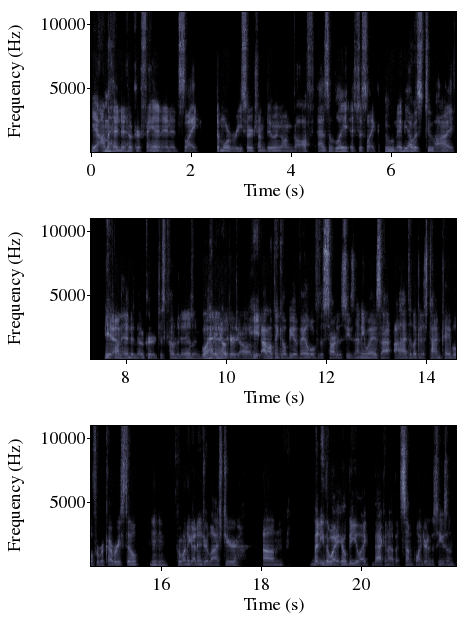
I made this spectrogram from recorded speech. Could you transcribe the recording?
Yeah, I'm a Hendon Hooker fan, and it's like the more research I'm doing on Goff as of late, it's just like, ooh, maybe I was too high Yeah. on Hendon Hooker just coming in and Well, Hendon Hooker, he I don't think he'll be available for the start of the season, anyways. I I had to look at his timetable for recovery still Mhm. from when he got injured last year. Um, but either way, he'll be like backing up at some point during the season.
